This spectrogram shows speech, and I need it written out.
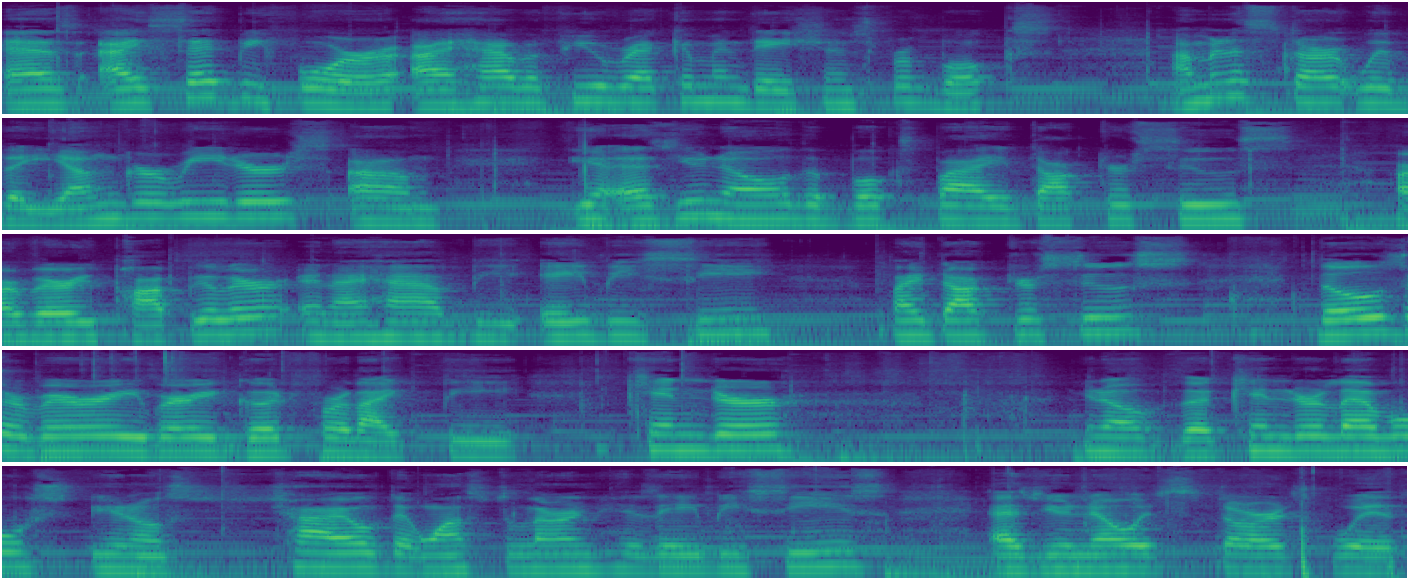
As I said before, I have a few recommendations for books. I'm going to start with the younger readers. Um, yeah, as you know, the books by Dr. Seuss are very popular, and I have the ABC by Dr. Seuss. Those are very, very good for like the kinder, you know, the kinder levels, you know, child that wants to learn his ABCs. As you know, it starts with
